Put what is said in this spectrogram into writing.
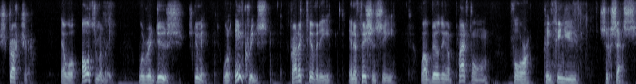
structure that will ultimately will reduce, excuse me, will increase productivity and efficiency while building a platform for continued success.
